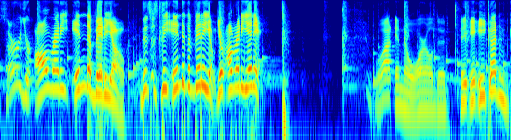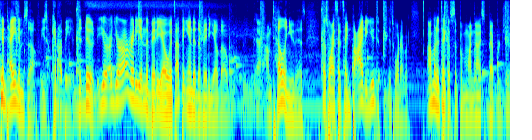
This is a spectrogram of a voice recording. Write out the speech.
sir, you're already in the video. This is the end of the video. You're already in it. what in the world, dude? He, he, he couldn't contain himself. He's like, can I be, dude, you're, you're already in the video. It's at the end of the video, though. Uh, I'm telling you this. That's why I said say bye to YouTube. It's whatever. I'm gonna take a sip of my nice beverage here.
